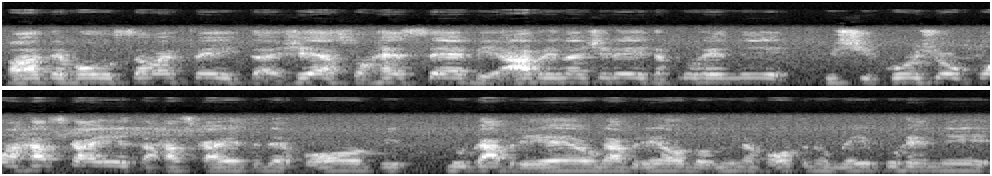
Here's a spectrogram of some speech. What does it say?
A devolução é feita. Gerson recebe, abre na direita para o René. Esticou o jogo com a Rascaeta. Rascaeta devolve no Gabriel. Gabriel domina, volta no meio para o René.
